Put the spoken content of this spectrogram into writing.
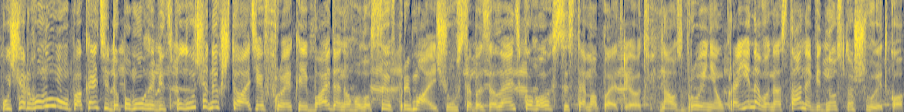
У черговому пакеті допомоги від Сполучених Штатів, про який Байден оголосив, приймаючи у себе Зеленського, система Петріот. На озброєння України вона стане відносно швидко.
